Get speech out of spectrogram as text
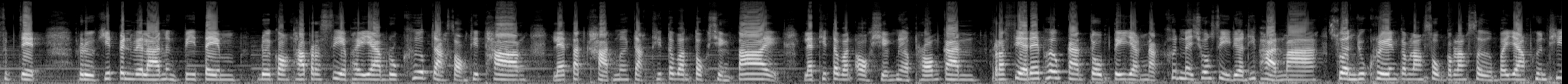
2567 หรือคิดเป็นเวลา 1 ปีเต็ม โดยกองทัพรัสเซียพยายามรุกคืบจาก 2 ทิศทาง และตัดขาดเมืองจากทิศตะวันตกเฉียงใต้ และทิศตะวันออกเฉียงเหนือพร้อมกัน รัสเซียได้เพิ่มการโจมตีอย่างหนักขึ้นในช่วง 4 เดือนที่ผ่านมา ส่วนยูเครนกำลังส่งกำลังเสริมไปยังพื้นที่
